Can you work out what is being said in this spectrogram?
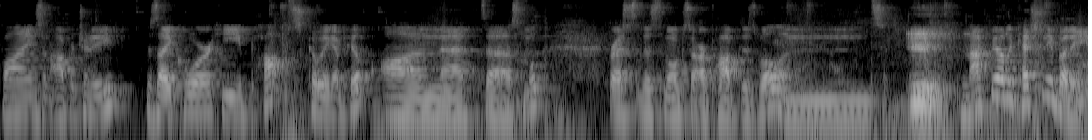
finds an opportunity. Xykor, he pops going uphill on that uh, smoke. rest of the smokes are popped as well and not be able to catch anybody.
